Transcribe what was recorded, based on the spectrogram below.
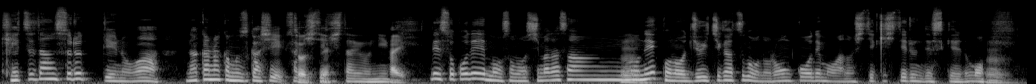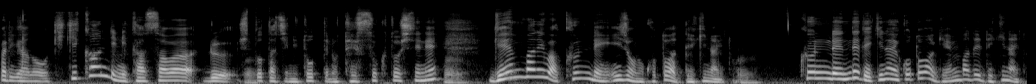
決断するっていうのは、なかなか難しい。さっき指摘したように。はい。で、そこでもうその島田さんのね、この11月号の論考でもあの指摘してるんですけれども、うんやっぱりあの、危機管理に携わる人たちにとっての鉄則としてね、現場では訓練以上のことはできないと。うんうん訓練でできないことは現場でできないと。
